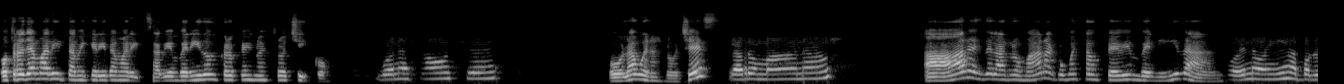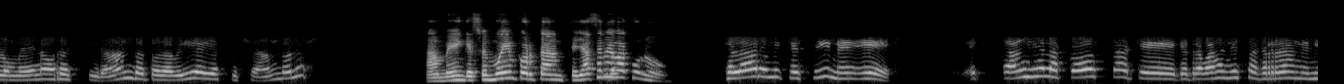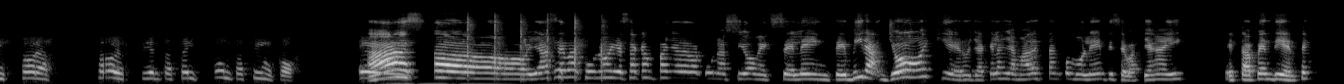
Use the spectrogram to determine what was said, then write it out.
Otra llamadita, mi querida Maritza, bienvenido, creo que es nuestro chico. Buenas noches. Hola, buenas noches. La Romana. Ah, desde la Romana, ¿cómo está usted? Bienvenida. Bueno, hija, por lo menos respirando todavía y escuchándole. Amén, que eso es muy importante. ¿Ya se me vacunó? Claro, que sí. Me, eh, eh, Ángela Costa, que, que trabaja en esa gran emisora Sol 106.5. Eh, ¡Ah! Ya se vacunó y esa campaña de vacunación, excelente. Mira, yo hoy quiero, ya que las llamadas están como lentas y Sebastián ahí está pendiente,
